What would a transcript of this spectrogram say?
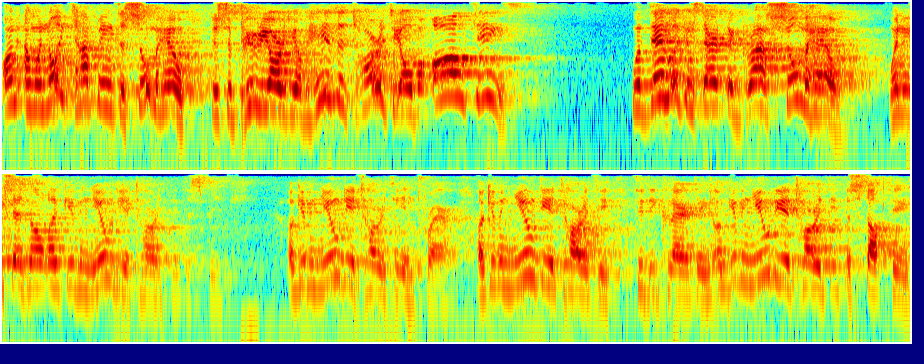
I'm, and when I tap into somehow the superiority of his authority over all things, well, then I can start to grasp somehow when he says, No, I've given you the authority to speak. I've given you the authority in prayer. I've given you the authority to declare things. I've given you the authority to stop things.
